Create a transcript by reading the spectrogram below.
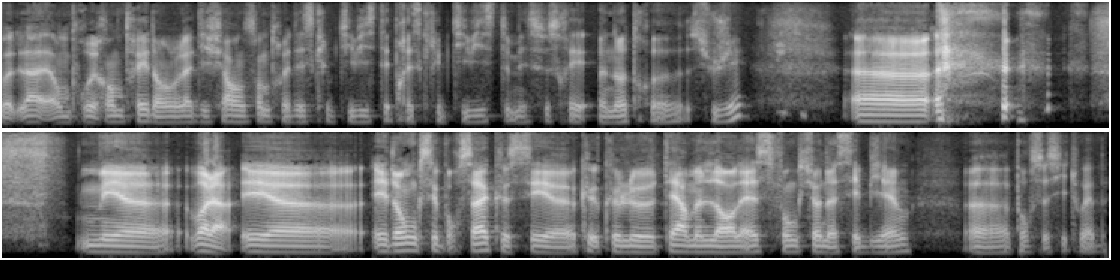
là, on pourrait rentrer dans la différence entre descriptiviste et prescriptiviste, mais ce serait un autre sujet. Mais voilà. Et, donc, c'est pour ça que, c'est, que, le terme lawless fonctionne assez bien pour ce site web.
